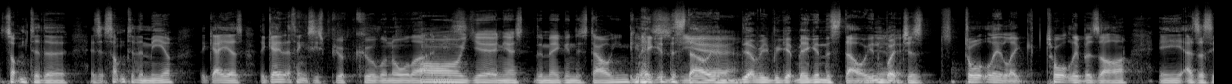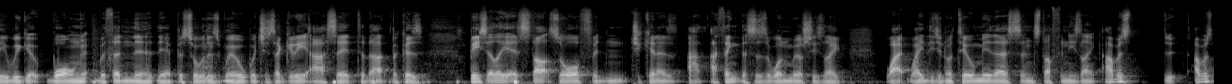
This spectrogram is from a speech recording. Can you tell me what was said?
something to the is it something to the mayor the guy is the guy that thinks he's pure cool and all that Oh he's- yeah, and yes, the Megan Thee Stallion case. Megan Thee Stallion. Yeah. I mean, we get Megan Thee Stallion, Yeah. which is totally like totally bizarre. Eh, as I say, we get Wong within the, the episode as well, which is a great asset to that because basically it starts off and she kind of. I, I think this is the one where she's like, "Why? Why did you not tell me this?" and stuff, and he's like, "I was, I was."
